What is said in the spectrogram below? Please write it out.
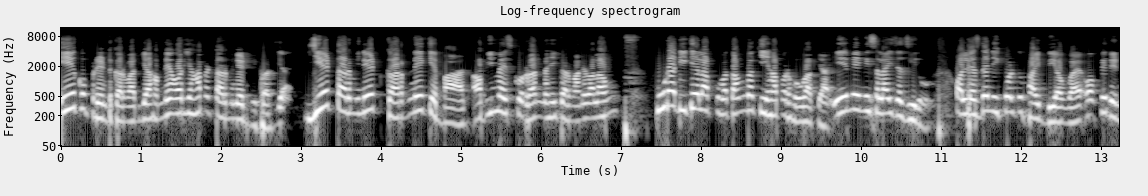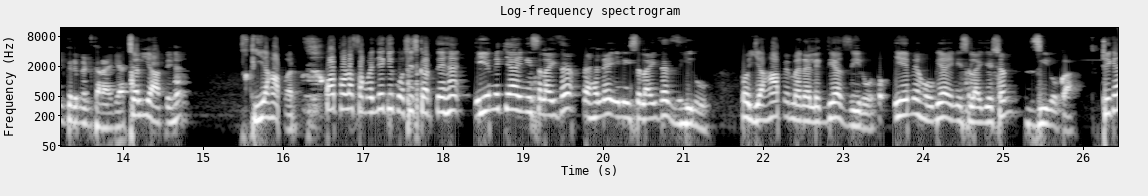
ए को प्रिंट करवा दिया हमने और यहाँ पर टर्मिनेट भी कर दिया। ये टर्मिनेट करने के बाद, अभी मैं इसको रन नहीं करवाने वाला हूँ। पूरा डिटेल आपको बताऊँगा कि यहाँ पर होगा क्या। ए में इनिशियलाइज है ज़ीरो और less than equal to five दिया हुआ है और फिर इंक्रीमेंट कराया गया। चलिए आते हैं। यहाँ पर। और थोड़ा समझने की कोशिश करते हैं ए में क्या इनिशियलाइज है? पहले इनिशियलाइज है ज़ीरो तो यहाँ पे मैंने लिख दिया ज़ीरो तो ए में हो गया इनिशियलाइजेशन ज़ीरो का। ठीक है?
